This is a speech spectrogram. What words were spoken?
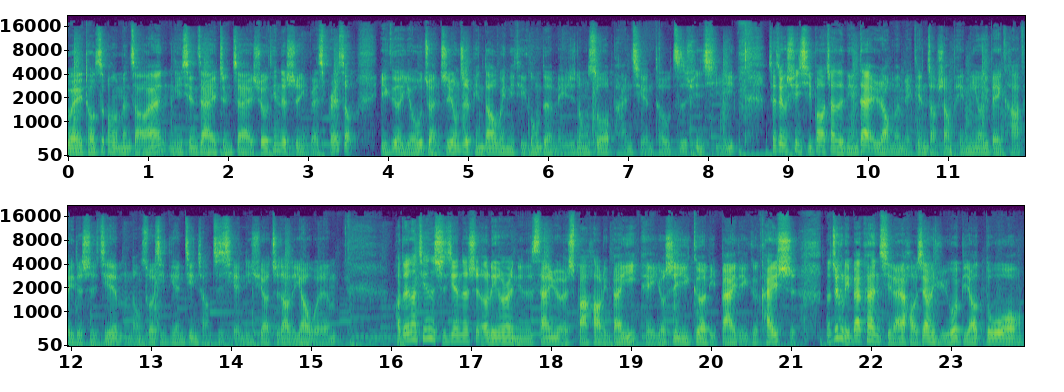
位投资朋友们，早安！您现在正在收听的是 Investpresso，一个由转职用者频道为您提供的每日浓缩盘前投资讯息。在这个讯息爆炸的年代，让我们每天早上陪您用一杯咖啡的时间，浓缩今天进场之前您需要知道的要闻。好的，那今天的时间呢是二零二二年的三月二十八号，礼拜一，诶，又是一个礼拜的一个开始。那这个礼拜看起来好像雨会比较多哦，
